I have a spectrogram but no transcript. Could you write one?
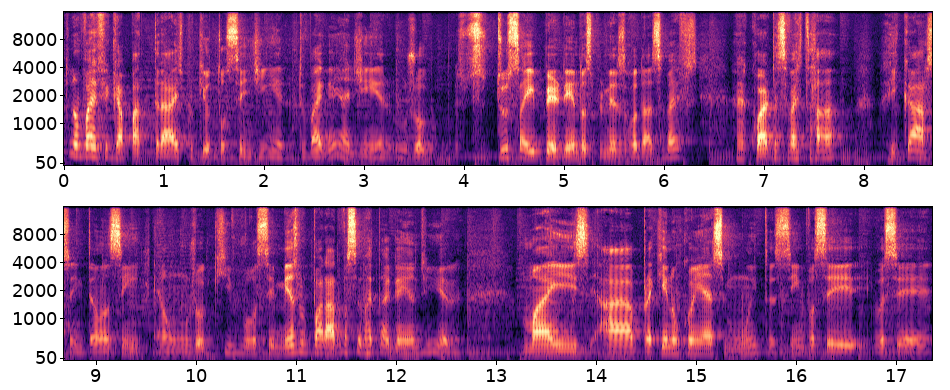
Tu não vai ficar pra trás porque eu tô sem dinheiro. Tu vai ganhar dinheiro. O jogo, se tu sair perdendo as primeiras rodadas, você vai. A quarta você vai estar ricaço. Então, assim, é um jogo que você, mesmo parado, você vai estar ganhando dinheiro. Mas, ah, para quem não conhece muito, assim, você, você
